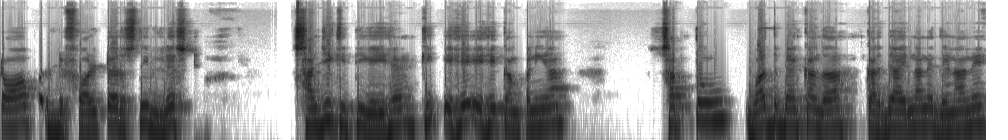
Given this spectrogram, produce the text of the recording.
ਟੌਪ ਡਿਫਾਲਟਰਸ ਦੀ ਲਿਸਟ ਸਾਂਝੀ ਕੀਤੀ ਗਈ ਹੈ ਕਿ ਇਹ ਇਹ ਕੰਪਨੀਆਂ ਸਭ ਤੋਂ ਵੱਧ ਬੈਂਕਾਂ ਦਾ ਕਰਜ਼ਾ ਇਹਨਾਂ ਨੇ ਦੇਣਾ ਨੇ,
